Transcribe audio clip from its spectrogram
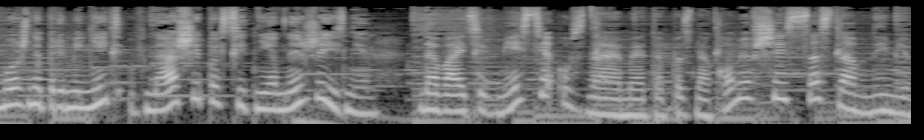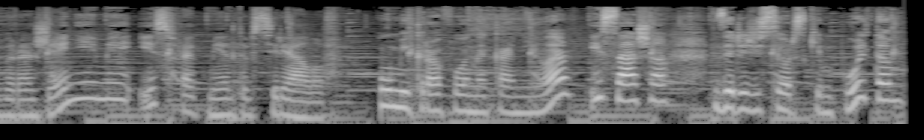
можно применить в нашей повседневной жизни? Давайте вместе узнаем это, познакомившись с основными выражениями из фрагментов сериалов. У микрофона Камила и Саша. За режиссерским пультом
